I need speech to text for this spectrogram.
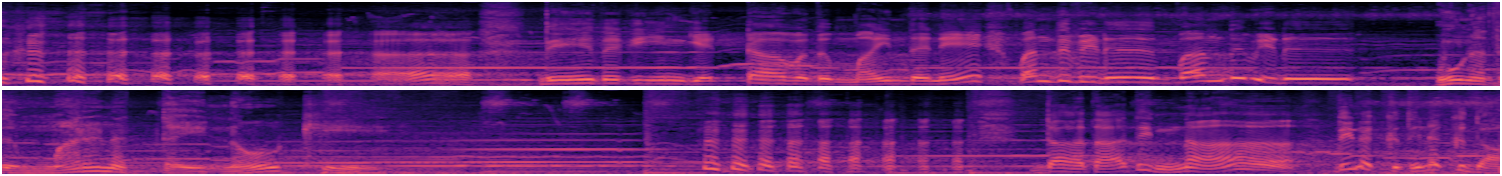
தேவகியின் எட்டாவது மைந்தனே வந்துவிடு வந்துவிடு. உனது மரணத்தை நோக்கி. தாதா தின்னா தினக்கு தினக்குதா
